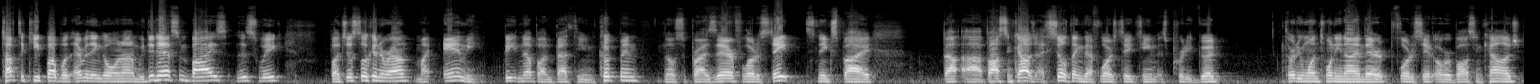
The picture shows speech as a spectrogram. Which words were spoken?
Tough to keep up with everything going on. We did have some buys this week, but just looking around, Miami beating up on Bethune Cookman. No surprise there. Florida State sneaks by uh, Boston College. I still think that Florida State team is pretty good. 31 29 there, Florida State over Boston College.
